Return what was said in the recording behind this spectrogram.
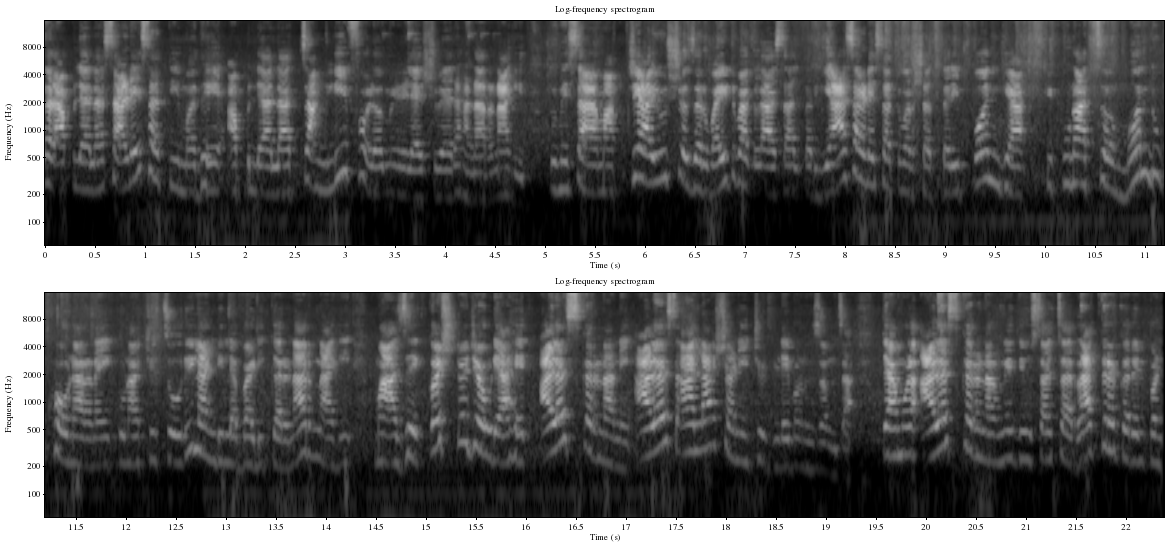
तर आपल्याला साडेसातीमध्ये आपल्याला चांगली फळं मिळल्याशिवाय राहणार नाहीत. तुम्ही सा मागचे आयुष्य जर वाईट वागला असाल तर या साडेसात वर्षात तरी पण घ्या की कुणाचं मन दुखवणार नाही कुणाची चोरी लांडी लबाडी करणार नाही माझे कष्ट जेवढे आहेत आळस करणार नाही. आळस आला शनी चिडले म्हणून समजा. त्यामुळे आळस करणार नाही दिवसाचा रात्र करेल पण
